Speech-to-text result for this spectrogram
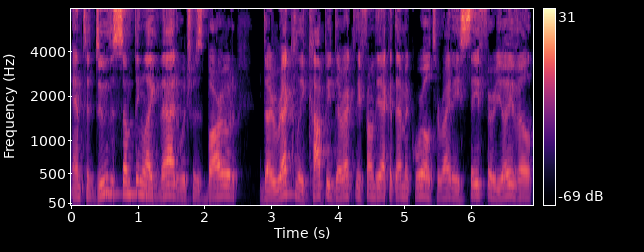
And to do something like that, which was borrowed directly, copied directly from the academic world, to write a Sefer Yovel,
